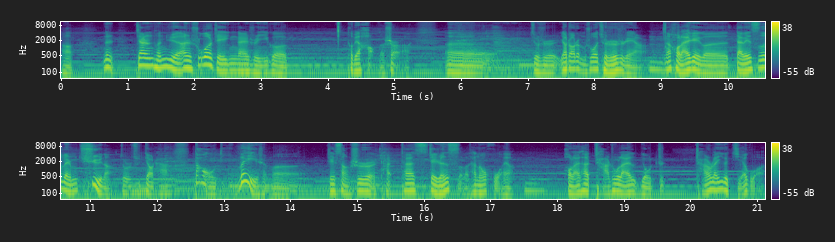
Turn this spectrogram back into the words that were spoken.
啊，那家人团聚，按说这应该是一个特别好的事儿啊，呃，就是要照这么说，确实是这样。嗯那后来这个戴维斯为什么去呢？就是去调查到底为什么这丧尸他他这人死了他能活呀？嗯后来他查出来有这查出来一个结果，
